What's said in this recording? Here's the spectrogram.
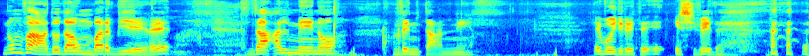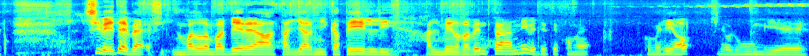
non vado da un barbiere da almeno 20 anni. E voi direte, e, e si vede. si vede, beh, non vado da un barbiere a tagliarmi i capelli almeno da 20 anni, vedete come, come li ho, li ho lunghi e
